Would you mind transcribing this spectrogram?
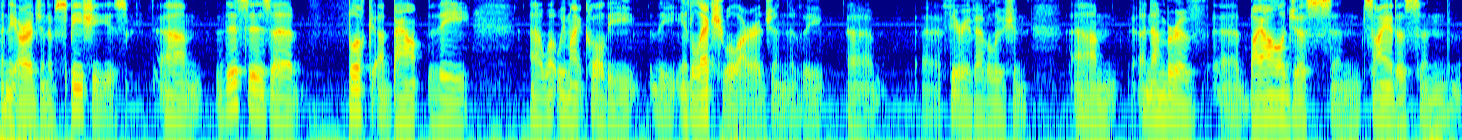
and the Origin of Species. Um, this is a book about the uh, what we might call the the intellectual origin of the uh, uh theory of evolution. Um, a number of uh, biologists and scientists and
